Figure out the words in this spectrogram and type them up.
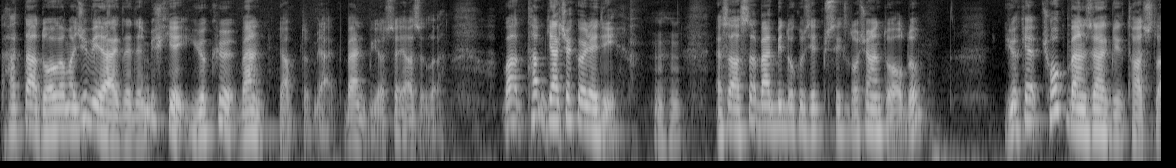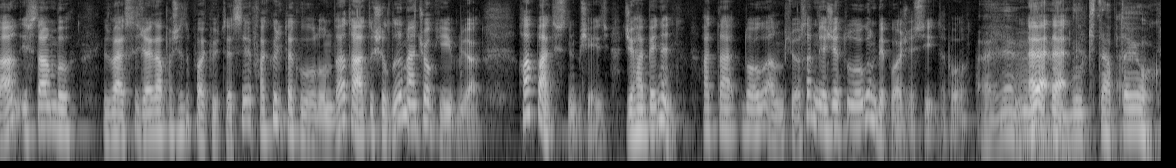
hatta doğramacı bir yerde demiş ki YÖK'ü ben yaptım yani ben piyasa yazılı. Tam gerçek öyle değil. Hı hı. Esasında ben 1978 doçent oldum. YÖK'e çok benzer bir taslağın İstanbul Üniversitesi Cerrahpaşa Tıp Fakültesi fakülte kurulunda tartışıldığı ben çok iyi biliyorum. Halk Partisi'nin bir şeydi. CHP'nin. Hatta doğru anımsıyorsam Necdet Uğur'un bir projesiydi bu. Öyle mi? Evet, evet. Bu kitapta yok.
